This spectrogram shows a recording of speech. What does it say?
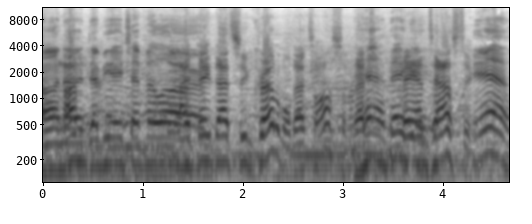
on uh, WHFLR. I think that's incredible. That's awesome. That's Yeah, thank you. fantastic. Yeah,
